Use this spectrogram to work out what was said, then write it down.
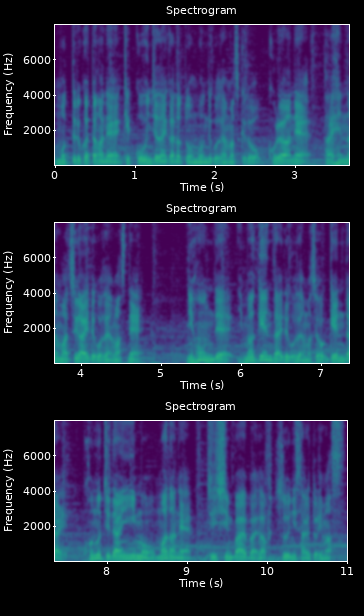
思ってる方がね結構多いんじゃないかなと思うんでございますけどこれはね大変な間違いでございますね。日本で今現在でございますよ。現代この時代にもまだね人身売買が普通にされております。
